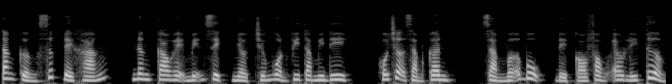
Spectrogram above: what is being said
tăng cường sức đề kháng, nâng cao hệ miễn dịch nhờ chứa nguồn vitamin D, hỗ trợ giảm cân, giảm mỡ bụng để có vòng eo lý tưởng,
